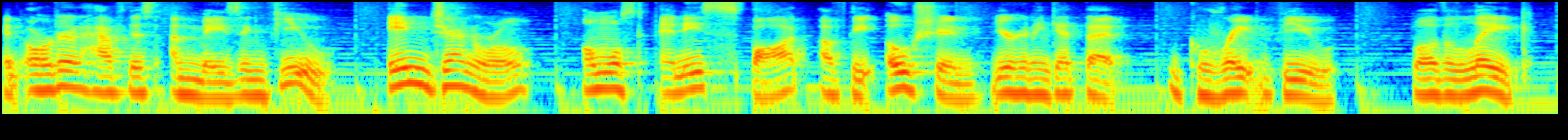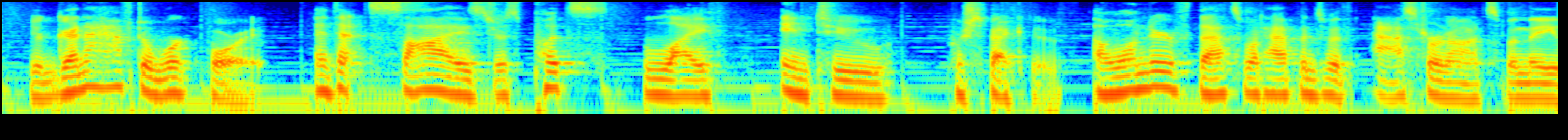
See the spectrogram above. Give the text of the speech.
in order to have this amazing view. In general, almost any spot of the ocean, you're gonna get that great view. While the lake, you're gonna have to work for it. And that size just puts life into perspective. I wonder if that's what happens with astronauts when they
